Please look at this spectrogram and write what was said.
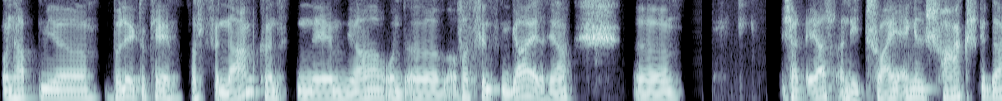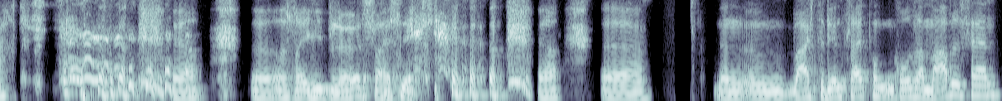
und habe mir überlegt, okay, was für einen Namen könntest du nehmen, ja, und äh, was findest du geil, ja. Äh, ich hatte erst an die Triangle Sharks gedacht. ja, äh, das war irgendwie blöd, ich weiß nicht. ja, äh, dann ähm, war ich zu dem Zeitpunkt ein großer Marvel-Fan.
